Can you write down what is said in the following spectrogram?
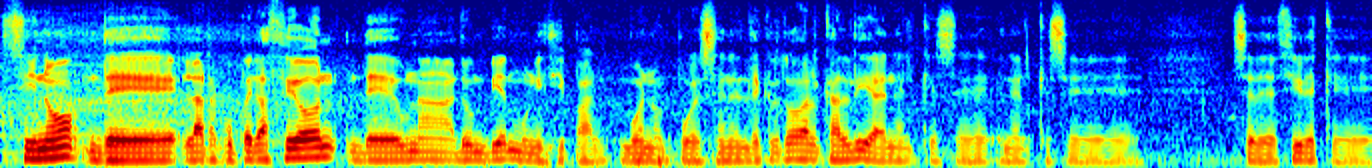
sino de la recuperación de, una, de un bien municipal. Bueno, pues en el decreto de alcaldía en el que se, en el que se, se decide que,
